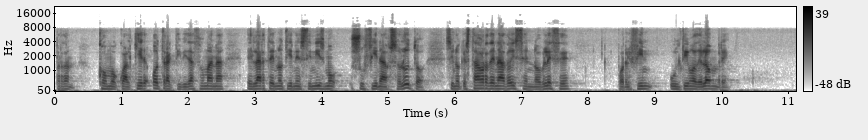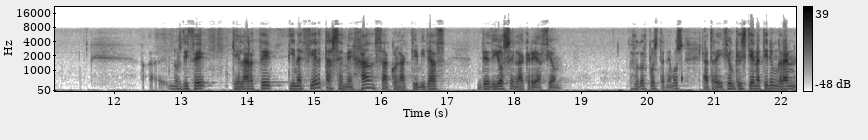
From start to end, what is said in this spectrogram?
perdón, como cualquier otra actividad humana, el arte no tiene en sí mismo su fin absoluto, sino que está ordenado y se ennoblece por el fin último del hombre. Nos dice que el arte tiene cierta semejanza con la actividad de Dios en la creación. Nosotros pues tenemos, la tradición cristiana tiene un gran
